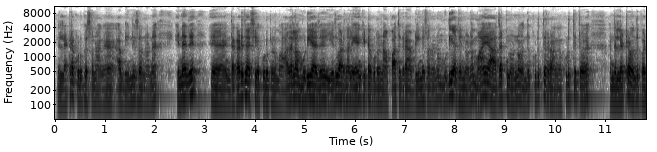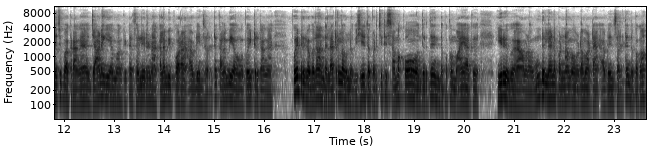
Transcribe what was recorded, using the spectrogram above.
இந்த லெட்டரை கொடுக்க சொன்னாங்க அப்படின்னு சொன்னோன்னே என்னது? இந்த கடுதாசியை கொடுக்கணுமா? அதெல்லாம் முடியாது. எதுவாக இருந்தாலும் என்கிட்ட கொடு. நான் பார்த்துக்குறேன் அப்படின்னு சொன்னோன்னா முடியாதுன்னொன்னே மாயா அதட்டினோன்னு வந்து கொடுத்துட்றாங்க. கொடுத்துட்டு அந்த லெட்டரை வந்து படித்து பார்க்குறாங்க ஜானகி அம்மா கிட்ட சொல்லிடு நான் கிளம்பி போகிறேன் அப்படின்னு சொல்லிட்டு கிளம்பி அவங்க போயிட்டுருக்காங்க போயிட்டுருக்கப்ப தான் அந்த லெட்டரில் உள்ள விஷயத்தை படிச்சுட்டு செம கோவம் வந்துடுது இந்த பக்கம் மாயாவுக்கு இரு அவனை உண்டு இல்லைன்னு பண்ணாமல் விட மாட்டேன் அப்படின்னு சொல்லிட்டு இந்த பக்கம்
